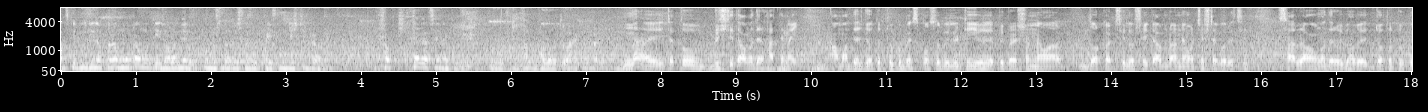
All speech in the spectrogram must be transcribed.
আজকে দুই দিন আপনারা মোটামুটি ধরনের অনুশীলনের সুযোগ পাইছেন বৃষ্টির কারণে সব ঠিকঠাক আছে নাকি? ভালো ভালো হতো পারি না এটা তো বৃষ্টি তো আমাদের হাতে নাই। আমাদের যতটুকু বেস্ট পসিবিলিটি প্রিপারেশন নেওয়ার দরকার ছিল সেটা আমরা নেওয়ার চেষ্টা করেছি। স্যাররাও আমাদের ওইভাবে যতটুকু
